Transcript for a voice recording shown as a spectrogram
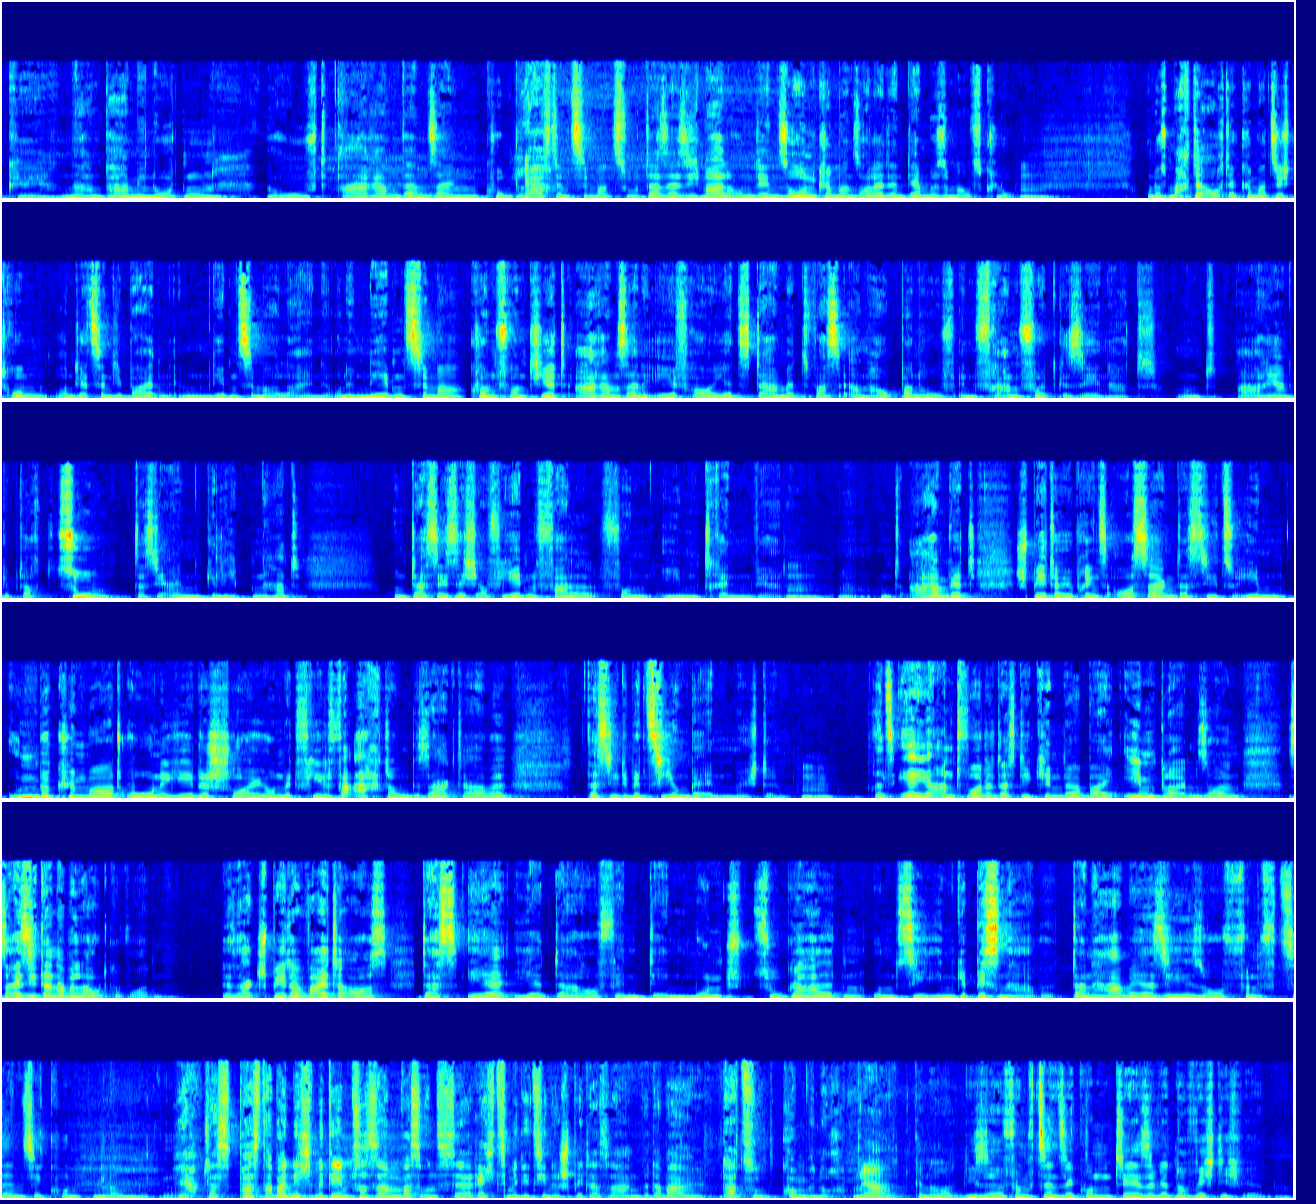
Okay, nach ein paar Minuten ruft Aram dann seinen Kumpel Ja. aus dem Zimmer zu, dass er sich mal um den Sohn kümmern solle, denn der müsse mal aufs Klo. Und das macht er auch, der kümmert sich drum und jetzt sind die beiden im Nebenzimmer alleine. Und im Nebenzimmer konfrontiert Aram seine Ehefrau jetzt damit, was er am Hauptbahnhof in Frankfurt gesehen hat. Und Arian gibt auch zu, dass sie einen Geliebten hat und dass sie sich auf jeden Fall von ihm trennen werden. Ja. Und Aram wird später übrigens aussagen, dass sie zu ihm unbekümmert, ohne jede Scheu und mit viel Verachtung gesagt habe, dass sie die Beziehung beenden möchte. Als er ihr antwortet, dass die Kinder bei ihm bleiben sollen, sei sie dann aber laut geworden. Er sagt später weiter aus, dass er ihr daraufhin den Mund zugehalten und sie ihn gebissen habe. Dann habe er sie so 15 Sekunden lang gewürgt. Ja, das passt aber nicht mit dem zusammen, was uns der Rechtsmediziner später sagen wird, aber dazu kommen wir noch. Ja, genau. Diese 15-Sekunden-These wird noch wichtig werden.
